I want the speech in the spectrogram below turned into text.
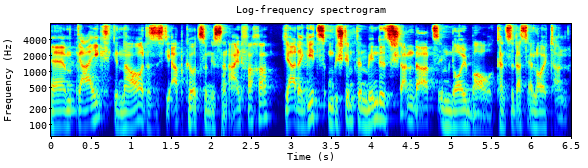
ähm, GEIG, genau, das ist die Abkürzung, ist dann einfacher. Ja, da geht es um bestimmte Mindeststandards im Neubau. Kannst du das erläutern?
